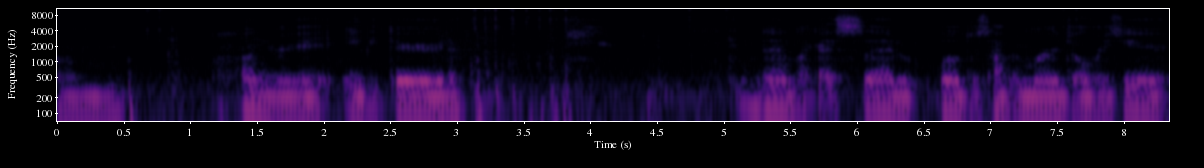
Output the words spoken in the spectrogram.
Um, 183rd. Then, like I said, we'll just have it merge over here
